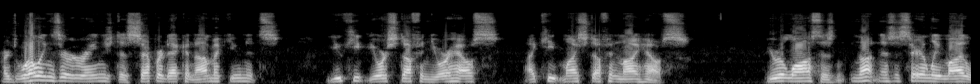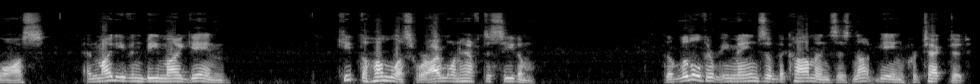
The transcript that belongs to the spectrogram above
Our dwellings are arranged as separate economic units. You keep your stuff in your house. I keep my stuff in my house. Your loss is not necessarily my loss, and might even be my gain. Keep the homeless where I won't have to see them. The little that remains of the commons is not being protected.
